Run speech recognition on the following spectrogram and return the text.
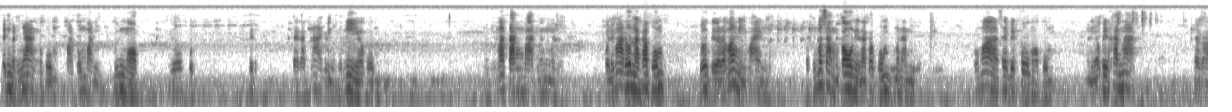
เป็นบันย่างครับผมบ้านผมบันบึ้งงอกโยกุดเป็นแต่กับหน้าอยู่นี่ก็นี่ครับผมวันนี้มาตังบ้านเมืองมันวันนี้มาโดนนะครับผม โดนเตือนแล้วมั้งหนีไม้นี่แต่ที่มาซ้ำเก่านี่นะครับ ผมมันนั่นผมมาใส่เบ็ดโฟมครับผมวันนี้เอาเป็นขั้นมากแล้วก็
